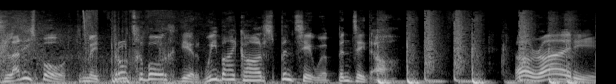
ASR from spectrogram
Sluddy Sport met trots geborg deur webycars.co.za. Alrighty.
